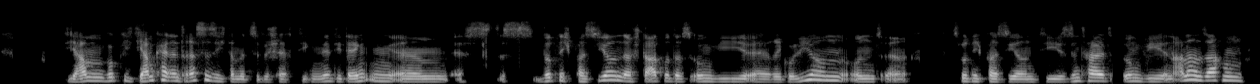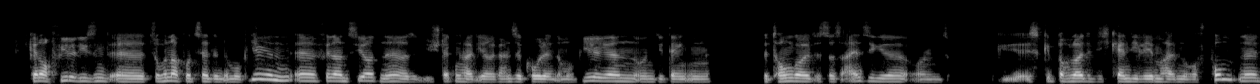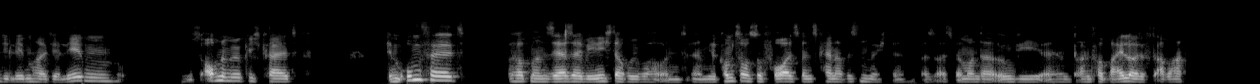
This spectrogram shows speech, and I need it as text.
Die haben wirklich, die haben kein Interesse, sich damit zu beschäftigen. Ne? Die denken, ähm, es, es wird nicht passieren, der Staat wird das irgendwie äh, regulieren und äh, es wird nicht passieren. Die sind halt irgendwie in anderen Sachen. Ich kenne auch viele, die sind äh, zu 100 Prozent in Immobilien äh, finanziert. Ne? Also die stecken halt ihre ganze Kohle in Immobilien und die denken, Betongold ist das einzige und es gibt auch Leute, die ich kenne, die leben halt nur auf Pump, ne? die leben halt ihr Leben. Ist auch eine Möglichkeit. Im Umfeld hört man sehr, sehr wenig darüber und äh, mir kommt es auch so vor, als wenn es keiner wissen möchte. Also als wenn man da irgendwie äh, dran vorbeiläuft. Aber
